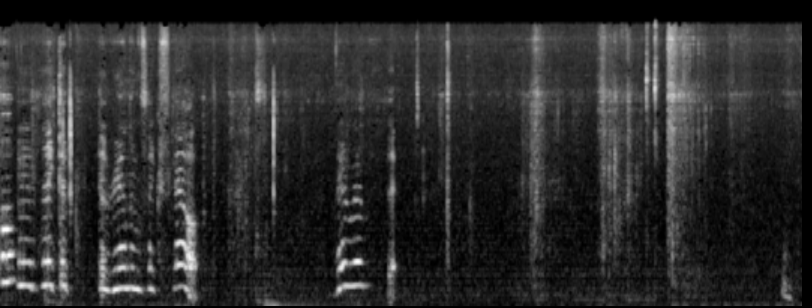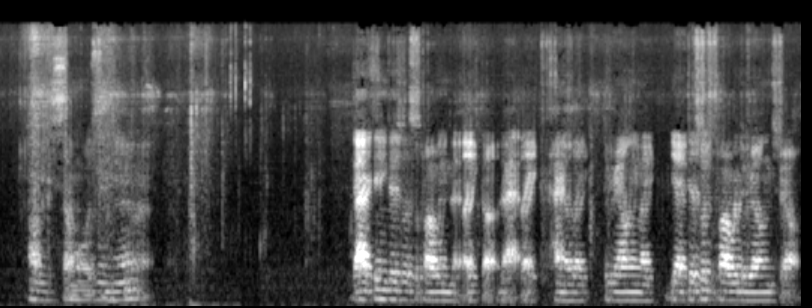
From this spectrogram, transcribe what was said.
thought it like the, the railings like fell. Where, where it? Oh, someone wasn't here. I think this was the part when that, like, the, that, like, kind of, like, the railing, like, yeah, this was the part where the railings fell.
